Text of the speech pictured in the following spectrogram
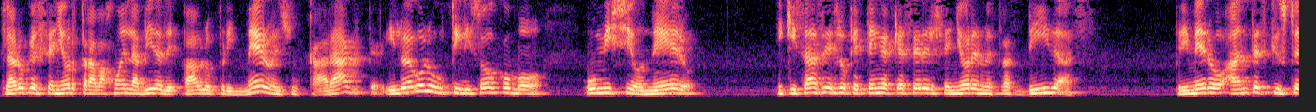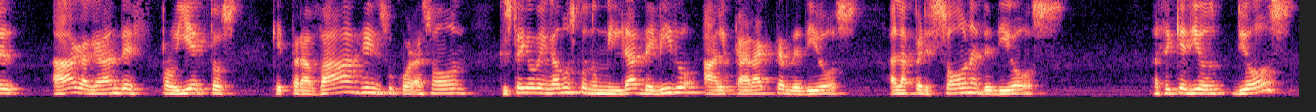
Claro que el Señor trabajó en la vida de Pablo primero, en su carácter, y luego lo utilizó como un misionero. Y quizás es lo que tenga que hacer el Señor en nuestras vidas. Primero, antes que usted haga grandes proyectos, que trabaje en su corazón que usted y yo vengamos con humildad debido al carácter de Dios, a la persona de Dios. Así que Dios, Dios,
